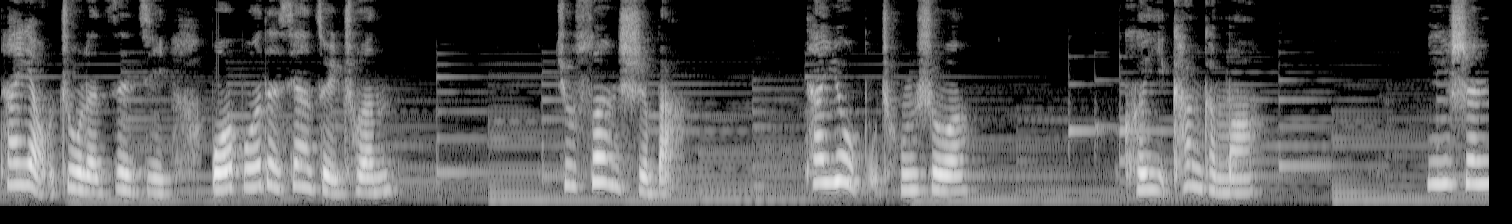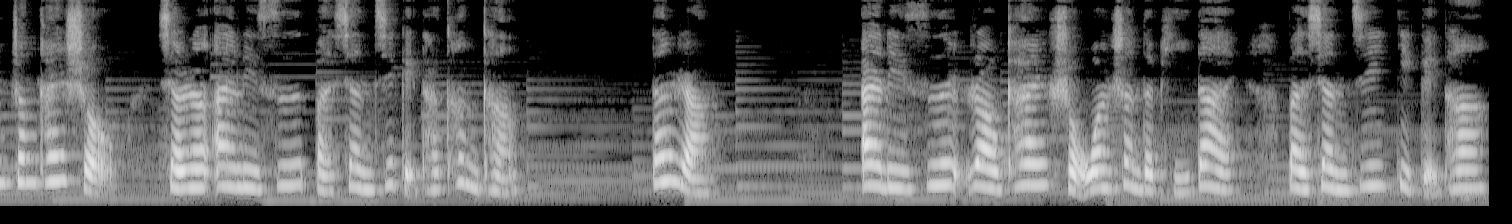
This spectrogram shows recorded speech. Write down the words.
他咬住了自己薄薄的下嘴唇。就算是吧，他又补充说：“可以看看吗？”医生张开手，想让爱丽丝把相机给他看看。当然，爱丽丝绕开手腕上的皮带，把相机递给他。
